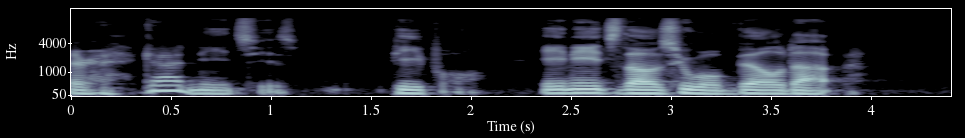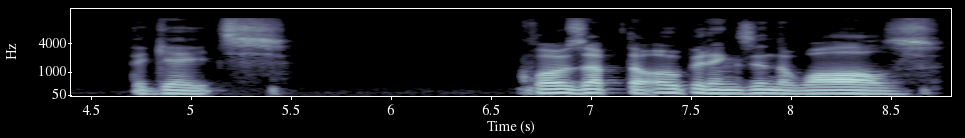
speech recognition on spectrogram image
there, God needs his people. He needs those who will build up the gates, close up the openings in the walls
